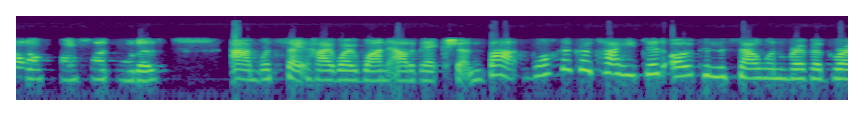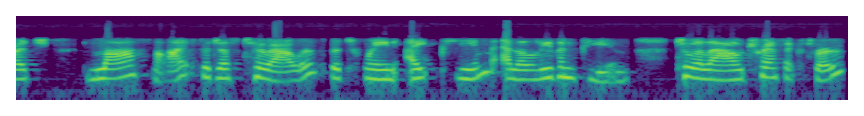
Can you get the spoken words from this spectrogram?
cut off by floodwaters um, with State Highway 1 out of action. But Waka Kotahi did open the Selwyn River Bridge last night for just two hours between 8pm and 11pm to allow traffic through.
